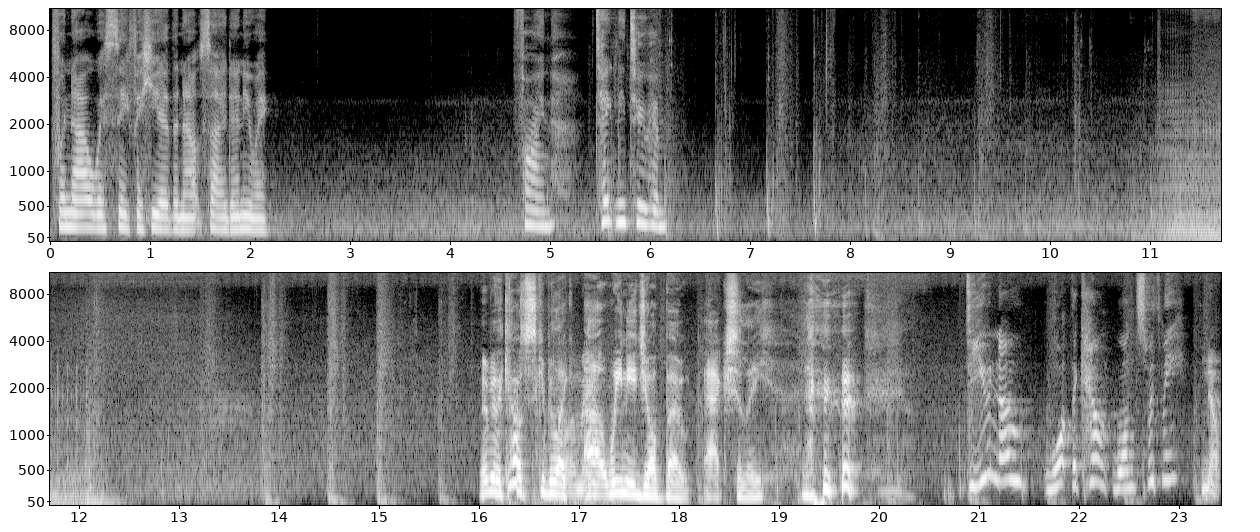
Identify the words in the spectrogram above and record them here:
For now, we're safer here than outside anyway. Fine. Take me to him. Maybe the couch just could be like, uh, we need your boat, actually. Do you know what the Count wants with me? No.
